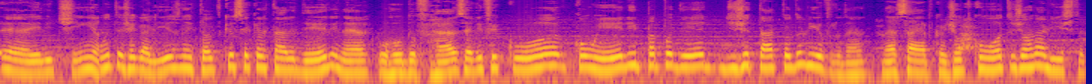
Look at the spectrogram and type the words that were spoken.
é, ele tinha muitas regalias, né? Tanto que o secretário dele, né? O Rudolf Hess, ele ficou com ele para poder digitar todo o livro, né? Nessa época, junto com outro jornalista.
